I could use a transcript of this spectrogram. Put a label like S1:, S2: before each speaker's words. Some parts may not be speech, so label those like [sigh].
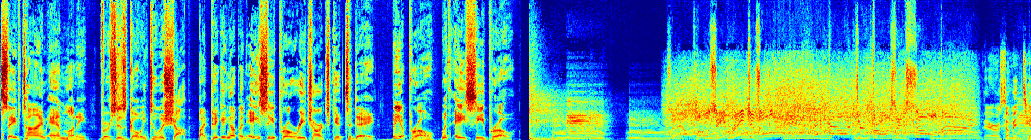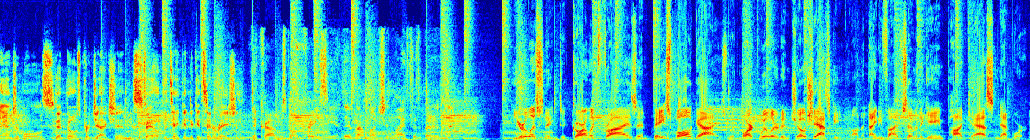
S1: Save time and money versus going to a shop by picking up an AC Pro Recharge Kit today. Be a pro with AC Pro.
S2: So now Posey ranges away, and Bellinger throws it so high.
S3: There are some intangibles that those projections failed to take into consideration.
S4: The crowd was going crazy. There's not much in life that's better than that.
S5: You're listening to Garlic Fries and Baseball Guys with Mark Willard and Joe Shasky on the 95.7 The Game Podcast Network.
